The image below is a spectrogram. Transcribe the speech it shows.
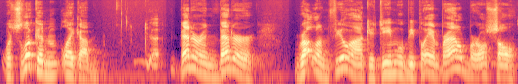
what's looking like a better and better Rutland field hockey team will be playing Brattleboro. So.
